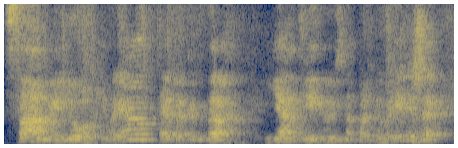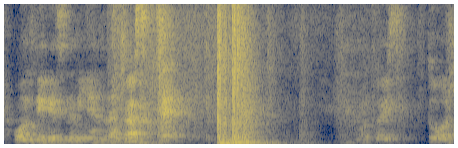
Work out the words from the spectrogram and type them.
самый легкий вариант, это когда я двигаюсь на партнера, или же он двигается на меня. Да. Раз. Вот, то есть тоже.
